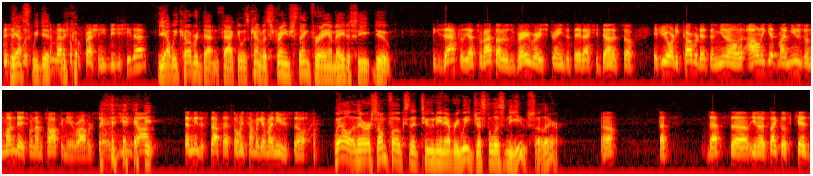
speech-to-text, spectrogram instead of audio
This is Yes, we did. the medical co- profession. Did you see that? Yeah, we covered that. In fact, it was kind of a strange thing for AMA to see do. Exactly. That's what I thought. It was very, very strange that they'd actually done it. So if you already covered it, then you know I only get my news on Mondays when I'm talking to you, Robert. So when you and Don send me the stuff, that's the only time I get my news. So, Well, there are some folks that tune in every week just to listen to you. So there. well, that's that's uh, you know it's like those kids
